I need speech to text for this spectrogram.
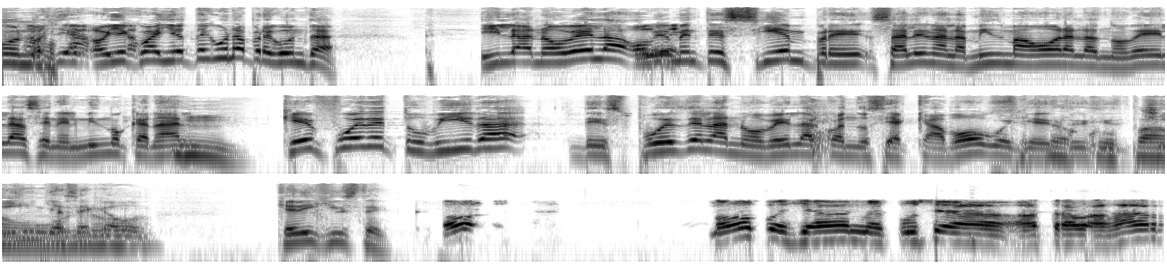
¿O no? Oye, oye, Juan, yo tengo una pregunta. Y la novela, obviamente siempre salen a la misma hora las novelas en el mismo canal. Mm. ¿Qué fue de tu vida después de la novela cuando se acabó, güey? Se Que dices, preocupa "Chin, ya se uno". acabó. ¿Qué dijiste? No, no, pues ya me puse a, a trabajar.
